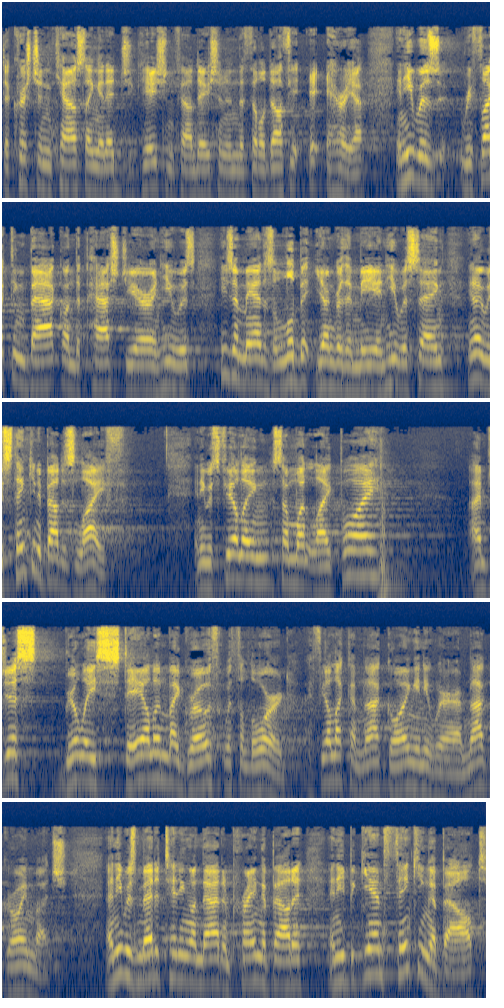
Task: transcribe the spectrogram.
the Christian Counseling and Education Foundation in the Philadelphia area, and he was reflecting back on the past year, and he was he's a man that's a little bit younger than me, and he was saying, you know, he was thinking about his life, and he was feeling somewhat like, boy, I'm just really stale in my growth with the Lord. I feel like I'm not going anywhere. I'm not growing much. And he was meditating on that and praying about it, and he began thinking about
